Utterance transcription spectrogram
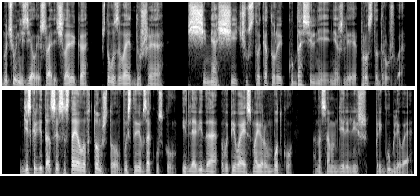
но чего не сделаешь ради человека, что вызывает в душе щемящие чувства, которые куда сильнее, нежели просто дружба. Дискредитация состояла в том, что, выставив закуску и для вида выпивая с майором водку, а на самом деле лишь пригубливая,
